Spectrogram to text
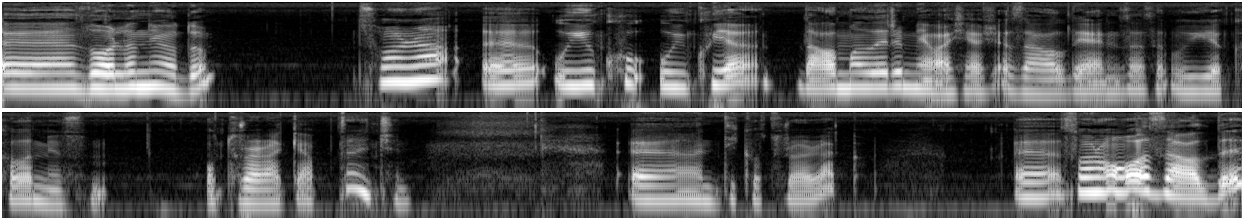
E, zorlanıyordum. Sonra e, uyku uykuya dalmalarım yavaş yavaş azaldı. Yani zaten uyuya kalamıyorsun oturarak yaptığın için. E, dik oturarak. E, sonra o azaldı.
